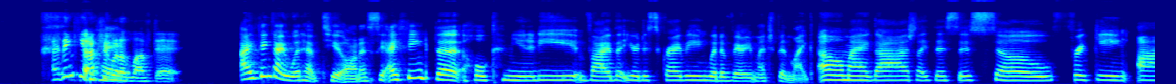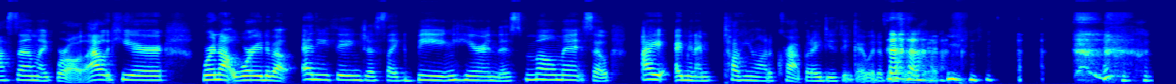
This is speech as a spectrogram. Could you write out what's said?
I think you okay. actually would have loved it. I think I would have too, honestly. I think the whole community vibe that you're describing would have very much been like, oh my gosh, like this is so freaking awesome. Like we're all out here. We're not worried about anything, just like being here in this moment. So I I mean I'm talking a lot of crap, but I do think I would have enjoyed it.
